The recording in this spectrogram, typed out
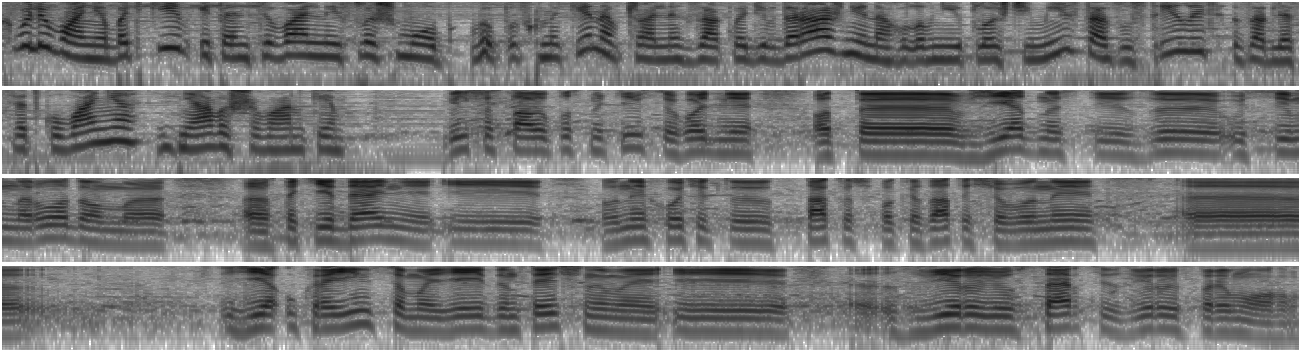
Хвилювання батьків і танцювальний флешмоб. Випускники навчальних закладів Даражні на головній площі міста зустрілись задля святкування Дня вишиванки. Більше ста випускників сьогодні от е, в єдності з усім народом е, е, в такий день, і вони хочуть також показати, що вони є українцями, є ідентичними і е, з вірою в серці, з вірою в перемогу.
